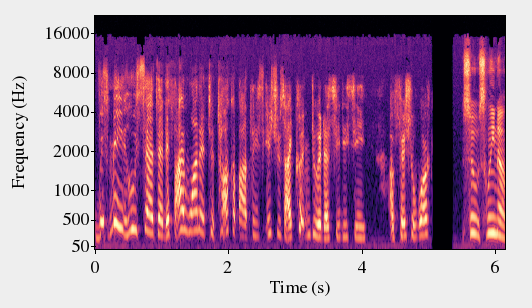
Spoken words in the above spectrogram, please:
with me, who said that if I wanted to talk about these issues, I couldn't do it as CDC official work. So, Selena,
